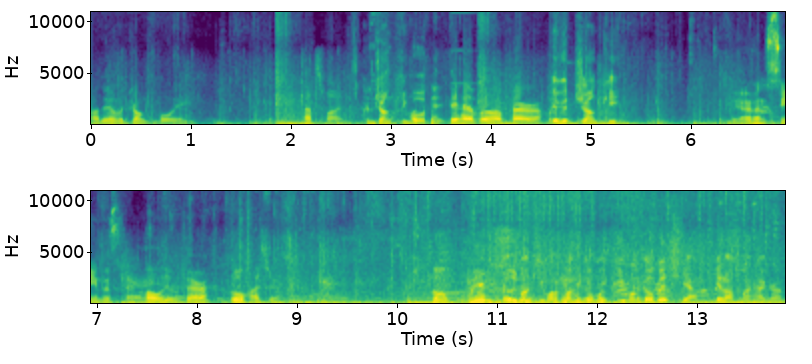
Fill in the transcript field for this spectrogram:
Oh, they have a junk boy. That's fine. A junkie Oh, boy. they, they have a Pharah. They have a junkie. Yeah, I haven't seen this thing. Oh, you have a Pharah? Oh, I see. Oh, win! Really, monkey? You wanna fucking go, monkey? You wanna go, bitch? Yeah. Get off my high ground.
